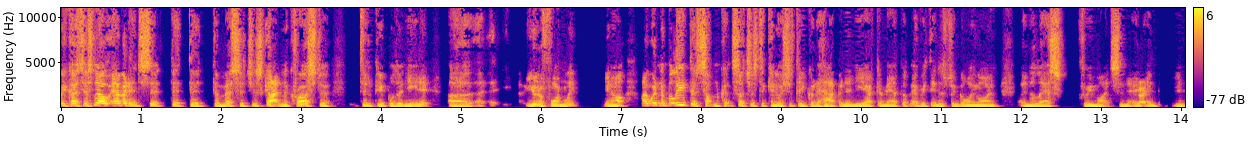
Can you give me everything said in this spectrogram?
because there's no evidence that that, that the message has gotten across to to the people that need it uh, uniformly. You know, I wouldn't have believed that something could, such as the Kenosha thing could have happened in the aftermath of everything that's been going on in the last three months, and and, Right. and, and,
